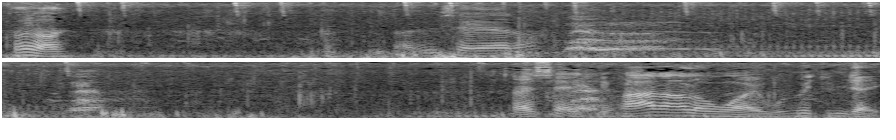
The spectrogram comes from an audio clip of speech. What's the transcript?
Hết rồi. Để cái xe đó. Để xe chìa khóa nó luôn rồi quý quý chú chị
